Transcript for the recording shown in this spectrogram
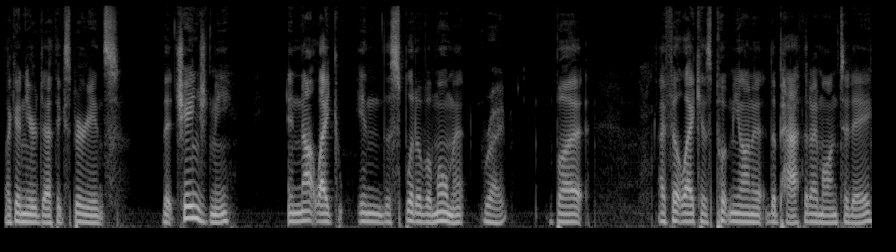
like a near death experience that changed me, and not like in the split of a moment, Right. but I felt like has put me on a, the path that I'm on today.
